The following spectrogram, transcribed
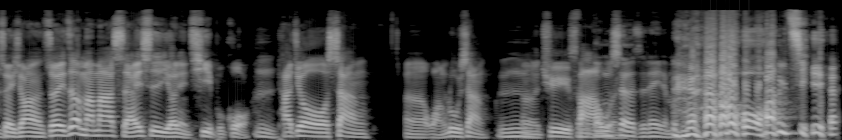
所以希望，所以这个妈妈实在是有点气不过，嗯。她就上呃网络上嗯呃去发文公，社之类的嘛。我忘记了，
